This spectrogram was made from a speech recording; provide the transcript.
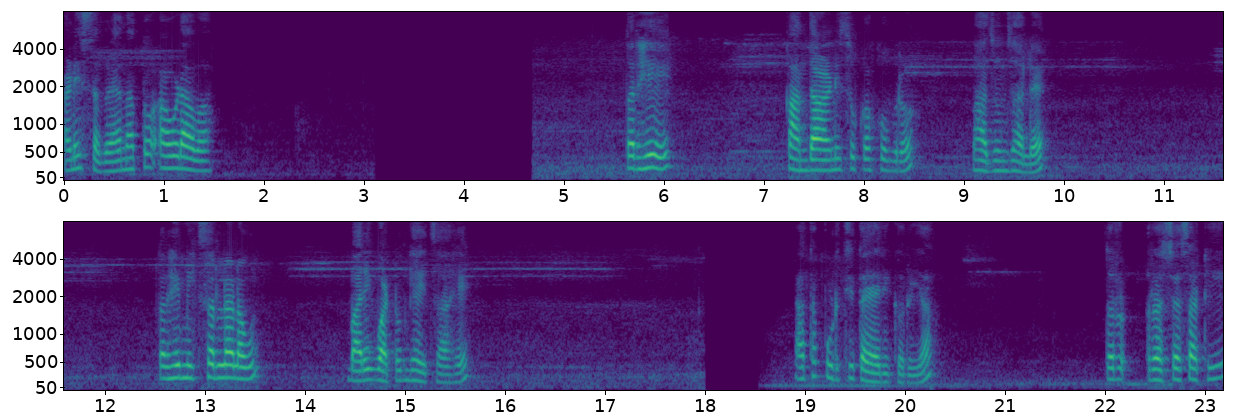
आणि सगळ्यांना तो आवडावा. तर हे कांदा आणि सुका खोबरं भाजून झालं आहे तर हे मिक्सरला लावून बारीक वाटून घ्यायचं आहे. आता पुढची तयारी करूया. तर रस्स्यासाठी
